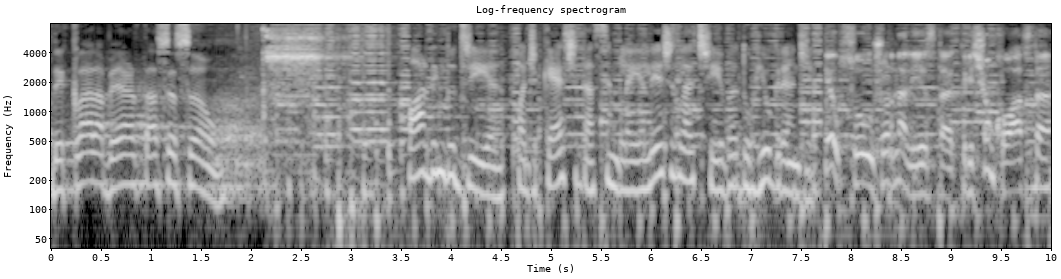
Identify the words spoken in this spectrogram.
Declara aberta a sessão. Ordem do Dia, podcast da Assembleia Legislativa do Rio Grande. Eu sou o jornalista Christian Costa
